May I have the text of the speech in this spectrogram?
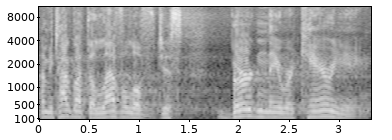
I mean, talk about the level of just burden they were carrying.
